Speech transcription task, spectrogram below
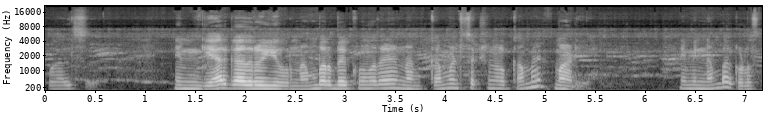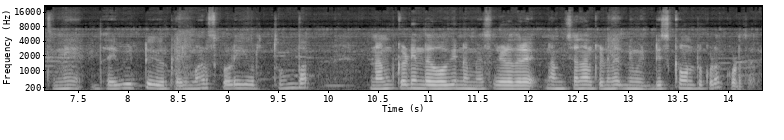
ಫಾಲ್ಸ್ ನಿಮ್ಗೆ ಯಾರಿಗಾದರೂ ಇವ್ರ ನಂಬರ್ ಬೇಕು ಅಂದರೆ ನಾನು ಕಮೆಂಟ್ ಸೆಕ್ಷನಲ್ಲಿ ಕಮೆಂಟ್ ಮಾಡಿ. ನಿಮಗೆ ನಂಬರ್ ಕಳಿಸ್ತೀನಿ. ದಯವಿಟ್ಟು ಇವ್ರ ಕೈಲಿ ಮಾಡಿಸ್ಕೊಳ್ಳಿ. ಇವ್ರು ತುಂಬ ನಮ್ಮ ಕಡೆಯಿಂದ ಹೋಗಿ ನಮ್ಮ ಹೆಸರು ಹೇಳಿದ್ರೆ ನಮ್ಮ ಚಾನಲ್ ಕಡೆಯಿಂದ ನಿಮಗೆ ಡಿಸ್ಕೌಂಟು ಕೂಡ ಕೊಡ್ತಾರೆ.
